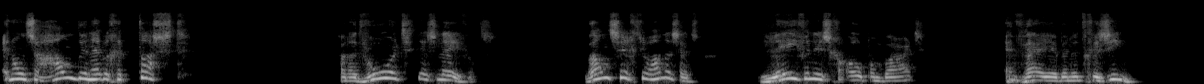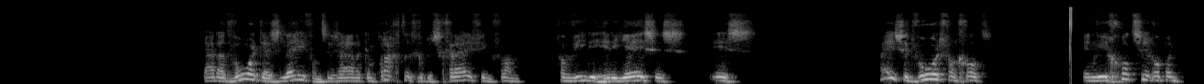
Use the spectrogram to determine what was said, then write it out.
En onze handen hebben getast van het woord des levens. Want, zegt Johannes, het leven is geopenbaard en wij hebben het gezien. Ja, dat woord des levens is eigenlijk een prachtige beschrijving van, van wie de Heer Jezus is. Hij is het woord van God. In wie God zich op een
